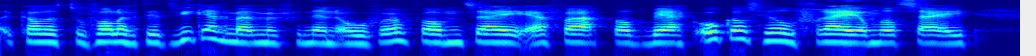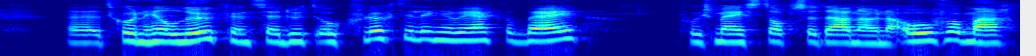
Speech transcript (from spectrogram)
ik had het toevallig dit weekend met mijn vriendin over. Van zij ervaart dat werk ook als heel vrij, omdat zij het gewoon heel leuk vindt. Zij doet ook vluchtelingenwerk erbij. Volgens mij stapt ze daar nou naar over. Maar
